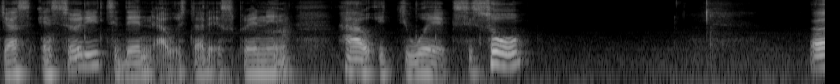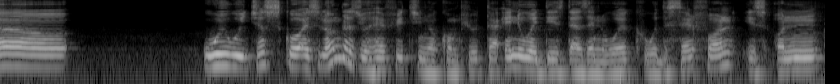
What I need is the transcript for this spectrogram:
just insert it. Then i will start explaining how it works. So uh we will just go as long as you have it in your computer anyway this doesn't work with the cell phone it's on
